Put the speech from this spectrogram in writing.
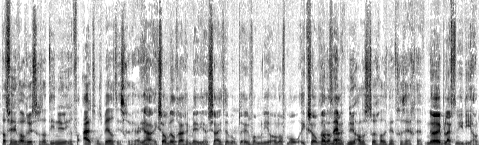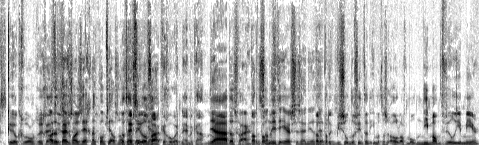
Dat vind ik wel rustig dat die nu in ieder geval uit ons beeld is gewerkt. Ja, ik zou hem wel graag in Media Insight hebben op de een of andere manier, Olaf Mol. Ik zou wel Oh, dan graag- neem ik nu alles terug wat ik net gezegd heb. Nee, blijft een idioot. Dat kun je ook gewoon rug Oh, kan je gewoon zeggen, dan komt hij alsnog. Dat heeft hij wel vaker gehoord, neem ik aan. Ja, dat is waar. Wat- dat zal niet de eerste zijn die dat Wat, wat ik bijzonder vind aan iemand als Olaf Mol, niemand wil je meer.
